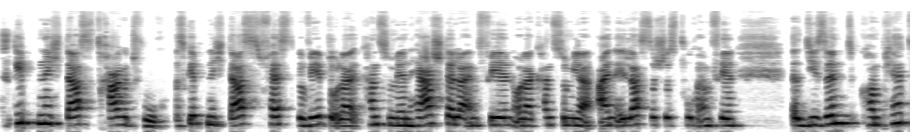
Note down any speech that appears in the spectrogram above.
Es gibt nicht das Tragetuch. Es gibt nicht das festgewebte oder kannst du mir einen Hersteller empfehlen oder kannst du mir ein elastisches Tuch empfehlen. Äh, die sind komplett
